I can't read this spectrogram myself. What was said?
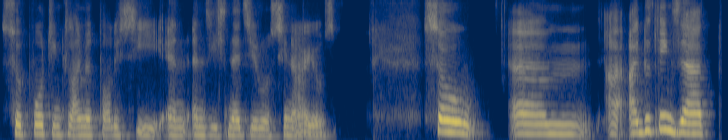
supporting climate policy and, and these net zero scenarios. So um, I, I do think that,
